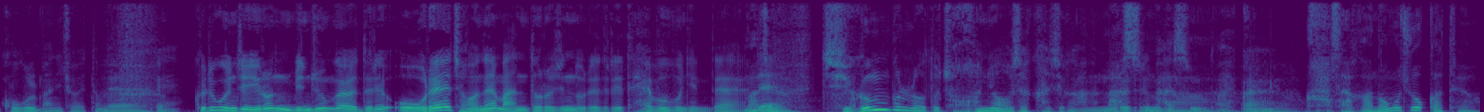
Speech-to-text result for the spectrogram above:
곡을 많이 좋아했던 것 네. 같아요. 네. 그리고 이제 이런 민중가요들이 오래 전에 만들어진 노래들이 대부분인데 맞아요. 네. 지금 불러도 전혀 어색하지가 않은 노래들이 맞습니다. 많습니다. 아, 예. 그럼요. 가사가 너무 주옥 같아요.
